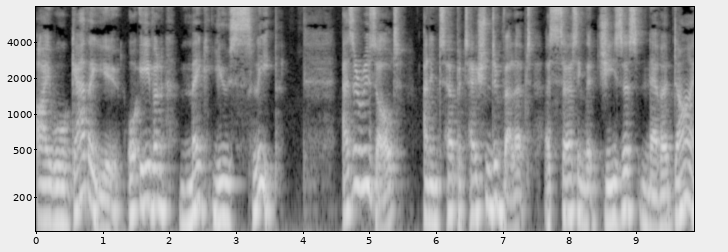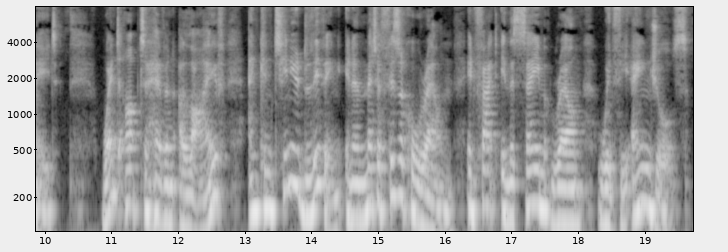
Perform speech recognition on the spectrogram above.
I will gather you or even make you sleep. As a result, an interpretation developed asserting that Jesus never died went up to heaven alive, and continued living in a metaphysical realm, in fact, in the same realm with the angels.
